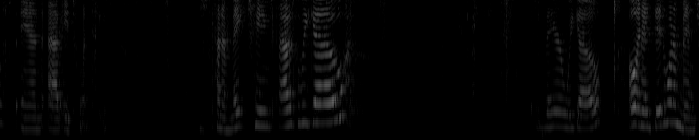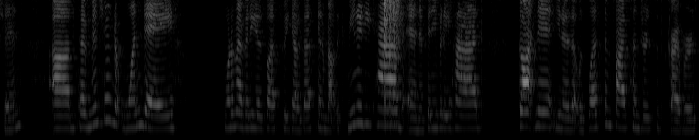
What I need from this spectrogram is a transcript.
Oops, and add a 20. Just kind of make change as we go. So there we go. Oh, and I did want to mention, um, so I mentioned one day, one of my videos last week, I was asking about the community tab and if anybody had gotten it, you know, that was less than 500 subscribers,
